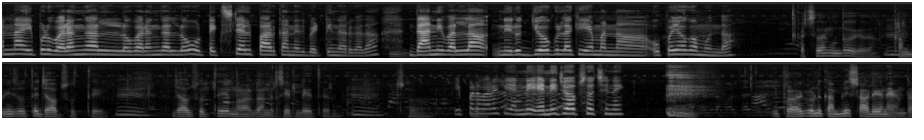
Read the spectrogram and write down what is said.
అన్న ఇప్పుడు వరంగల్లో వరంగల్లో టెక్స్టైల్ పార్క్ అనేది పెట్టినారు కదా. దానివల్ల నిరుద్యోగులకి ఏమన్నా ఉపయోగం ఉందా? ఖచ్చితంగా ఉంటుంది కదా. కంపెనీస్ వస్తే జాబ్స్ వస్తాయి. జాబ్స్ వస్తే మన వాళ్ళు అందరూ సెటిల్ అవుతారు. సో ఇప్పటివరకు ఎన్ని ఎన్ని జాబ్స్ వచ్చినాయి? ఇప్పుడు వరకు రెండు కంపెనీస్ స్టార్ట్ అయినాయంట.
